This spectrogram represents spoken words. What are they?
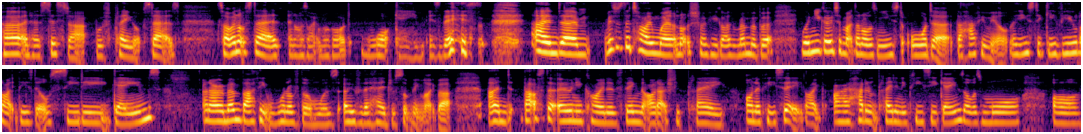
her and her sister were playing upstairs. So I went upstairs and I was like, oh my god, what game is this? and um, this was the time when I'm not sure if you guys remember, but when you go to McDonald's and you used to order the Happy Meal, they used to give you like these little CD games. And I remember, I think one of them was Over the Hedge or something like that. And that was the only kind of thing that I'd actually play on a PC. Like, I hadn't played any PC games, I was more of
